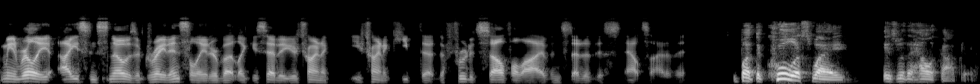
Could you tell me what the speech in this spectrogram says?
I mean, really, ice and snow is a great insulator. But like you said, you're trying to you're trying to keep the, the fruit itself alive instead of this outside of it. But the coolest way is with a helicopter.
